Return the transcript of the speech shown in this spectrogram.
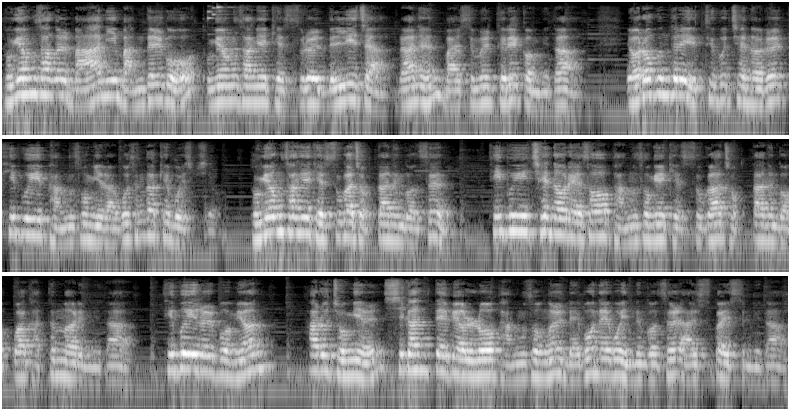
동영상을 많이 만들고 동영상의 개수를 늘리자 라는 말씀을 드릴 겁니다. 여러분들의 유튜브 채널을 TV 방송이라고 생각해 보십시오. 동영상의 개수가 적다는 것은 TV 채널에서 방송의 개수가 적다는 것과 같은 말입니다. TV를 보면 하루 종일 시간대별로 방송을 내보내고 있는 것을 알 수가 있습니다.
